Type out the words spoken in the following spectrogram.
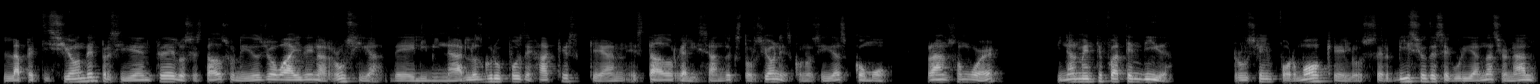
La petición del presidente de los Estados Unidos, Joe Biden, a Rusia de eliminar los grupos de hackers que han estado realizando extorsiones conocidas como ransomware, finalmente fue atendida. Rusia informó que los servicios de seguridad nacional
